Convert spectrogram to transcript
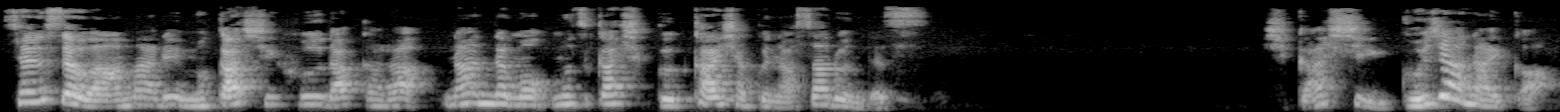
先生はあまり昔風だから何でも難しく解釈なさるんです。しかし愚じゃないか。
